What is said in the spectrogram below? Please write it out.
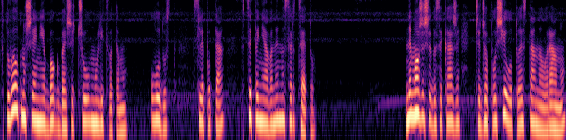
В това отношение Бог беше чул молитвата му. Лудост, слепота, вцепеняване на сърцето. Не можеше да се каже, че Джо Плашилото е станал рано,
